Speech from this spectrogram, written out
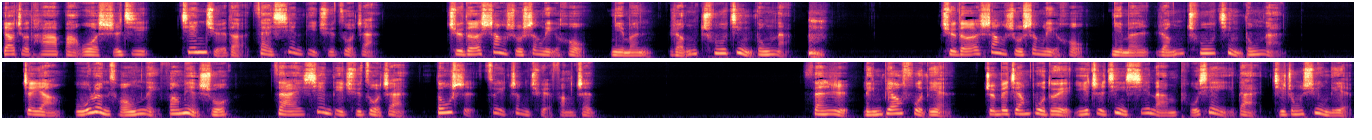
要求他把握时机，坚决的在现地区作战，取得上述胜利后，你们仍出晋东南。取得上述胜利后，你们仍出晋东南。这样，无论从哪方面说，在现地区作战都是最正确方针。三日，林彪复电，准备将部队移至晋西南蒲县一带集中训练，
